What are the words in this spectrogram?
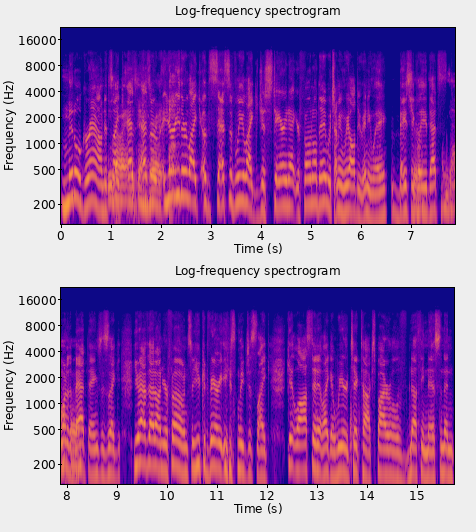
middle ground. It's You like know as as a right. you're either like obsessively like just staring at your phone all day which i mean we all do anyway. Basically Sure. that's one of the bad things is like you have that on your phone so you could very easily just like get lost in it like a weird tiktok spiral of nothingness and then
